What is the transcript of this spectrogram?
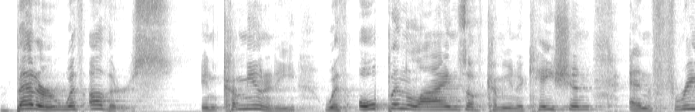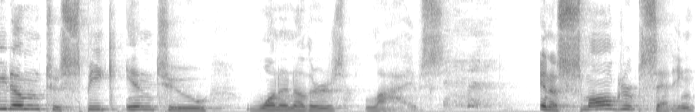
better with others in community with open lines of communication and freedom to speak into one another's lives. In a small group setting,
